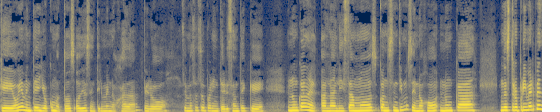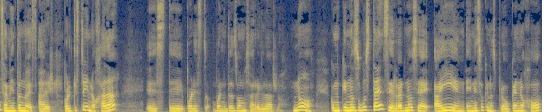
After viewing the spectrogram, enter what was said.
que obviamente yo como todos odio sentirme enojada, pero se me hace súper interesante que nunca analizamos, cuando sentimos enojo, nunca, nuestro primer pensamiento no es, a ver, ¿por qué estoy enojada? Este, por esto. Bueno, entonces vamos a arreglarlo. No, como que nos gusta encerrarnos ahí en, en eso que nos provoca enojo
